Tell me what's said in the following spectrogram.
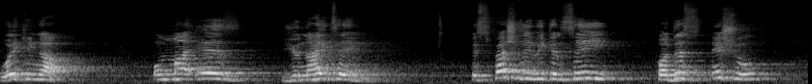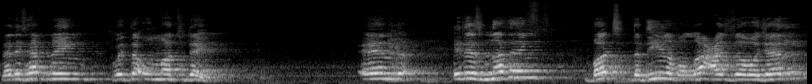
waking up. Ummah is uniting. Especially we can see for this issue that is happening with the Ummah today. And it is nothing but the deen of Allah Azza wa Jal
